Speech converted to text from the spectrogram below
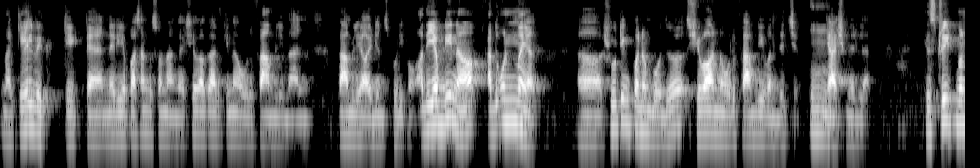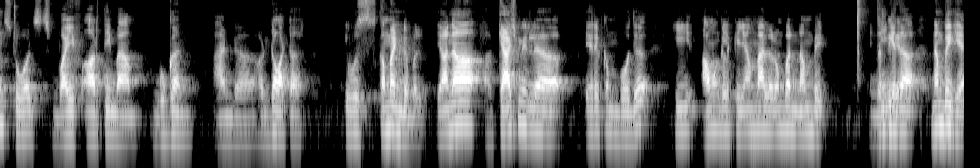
நான் கேள்வி கேட்டேன். நிறைய பசங்க சொன்னாங்க சிவகார்த்தினா ஒரு ஃபேமிலி மேன் ஃபேமிலி ஆடியன்ஸ் பிடிக்கும். அது எப்படின்னா அது உண்மையாக ஷூட்டிங் பண்ணும்போது சிவான்னு ஒரு ஃபேமிலி வந்துச்சு. காஷ்மீர்ல. His treatments towards wife Aarthi ma'am Guhan and daughter it was commendable ஏன்னா காஷ்மீர்ல இருக்கும்போது அவங்களுக்கு என் மேல ரொம்ப நம்பி. நீங்க நம்பிக்கை. தான் நம்பிக்கை.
